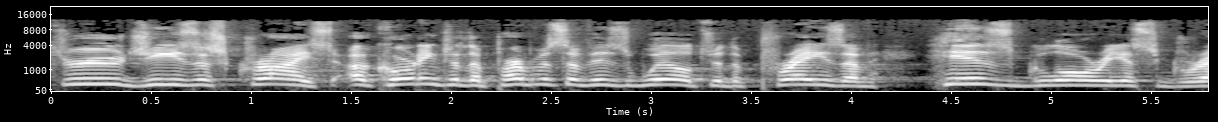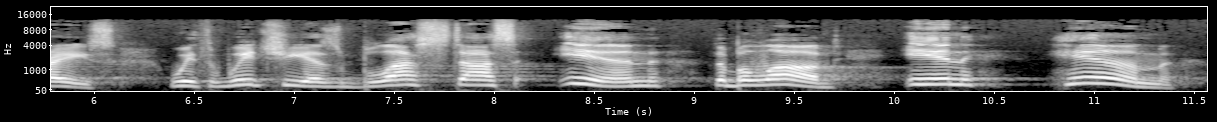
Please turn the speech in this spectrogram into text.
through Jesus Christ, according to the purpose of His will, to the praise of His glorious grace, with which He has blessed us in the beloved. In Him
